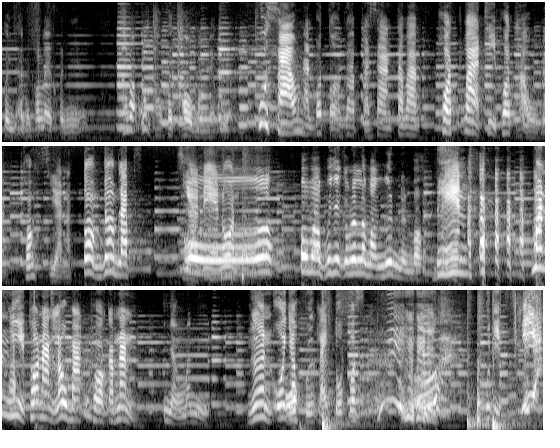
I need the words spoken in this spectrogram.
ก็ยันเขาเลยคนนี้ถ้าว่าเขาเท่าก็เท่ามึงเนี่ยเอื้อผู้สาวนั้นบ่ตอบรับก็สร้างแต่ว่าพอว่าที่พ่อเฒ่านั่นของเสียน่ะต้องยอมรับเสียแน่นอน โเพราะว่าพญากำลังละมังเงินนั่นบ่ แมน มันนี่เท่านั้นเล่ามักพอกำนั่น อหย่างมันนี่ เงินโอ้ยอย่าปึกหลายตัวบ่กูดิเที่ยว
